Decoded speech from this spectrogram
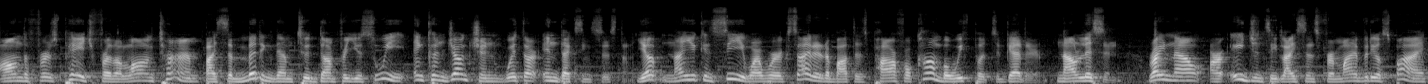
on the first page for the long term by submitting them to Done For You Suite in conjunction with our indexing system. Yup, now you can see why we're excited about this powerful combo we've put together. Now listen, Right now, our agency license for My Video Spy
